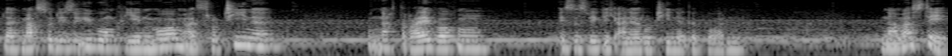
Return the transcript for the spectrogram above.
Vielleicht machst du diese Übung jeden Morgen als Routine und nach drei Wochen ist es wirklich eine Routine geworden. Namaste.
